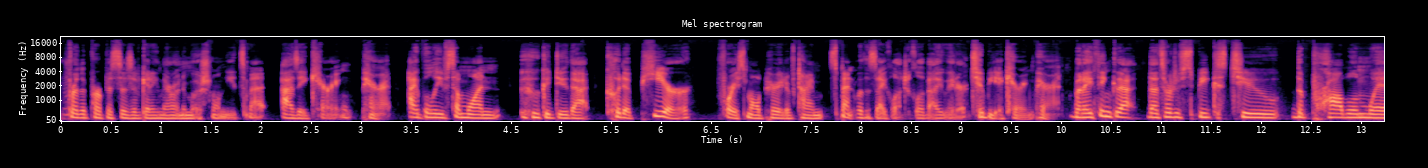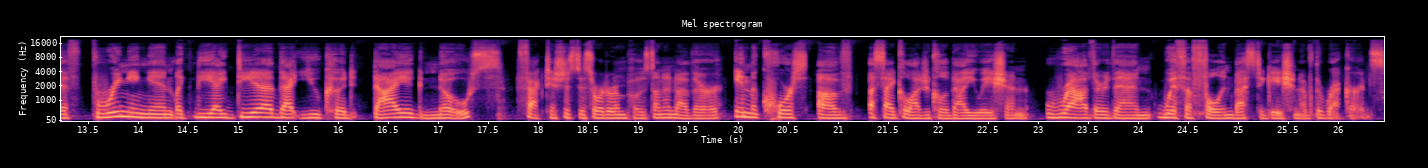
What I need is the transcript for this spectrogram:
for the purposes of getting their own emotional needs met as a caring parent. I believe someone who could do that could appear for a small period of time spent with a psychological evaluator to be a caring parent. But I think that that sort of speaks to the problem with bringing in like the idea that you could diagnose factitious disorder imposed on another in the course of a psychological evaluation rather than with a full investigation of the records.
